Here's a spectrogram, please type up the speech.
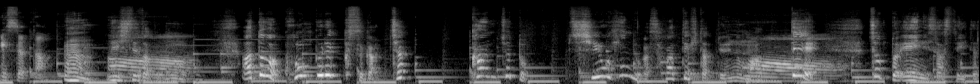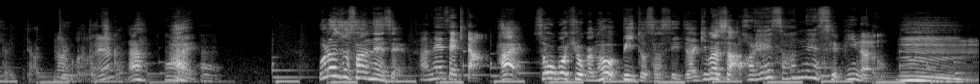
S だった？うん。にしてたと思う。ああとはコンプレックスが若干ちょっと使用頻度が下がってきたっていうのーもあってあちょっと A にさせていただいたという形かな。ーはい。うん同じ3年生。3年生来た。はい。総合評価の方 B とさせていただきました。あれ？3年生 B なの？うーん。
